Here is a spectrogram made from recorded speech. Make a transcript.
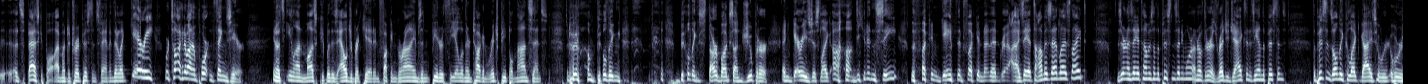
it's basketball. I'm a Detroit Pistons fan. And they're like, Gary, we're talking about important things here. You know, it's Elon Musk with his algebra kid and fucking Grimes and Peter Thiel, and they're talking rich people nonsense. They're talking about building building Starbucks on Jupiter, and Gary's just like, oh, you didn't see the fucking game that fucking that Isaiah Thomas had last night? Is there an Isaiah Thomas on the Pistons anymore? I don't know if there is. Reggie Jackson is he on the Pistons? The Pistons only collect guys who were who were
